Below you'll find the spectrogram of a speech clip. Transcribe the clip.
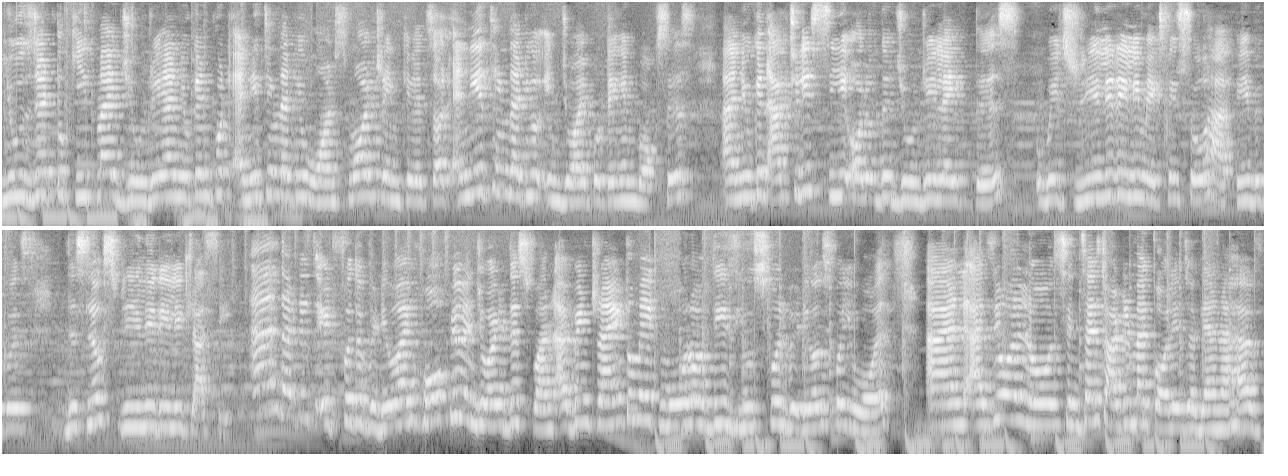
used it to keep my jewelry and you can put anything that you want small trinkets or anything that you enjoy putting in boxes. And you can actually see all of the jewelry like this which really really makes me so happy because this looks really really classy. And that is it for the video. I hope you enjoyed this one. I've been trying to make more of these useful videos for you all. And as you all know since i started my college again i have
